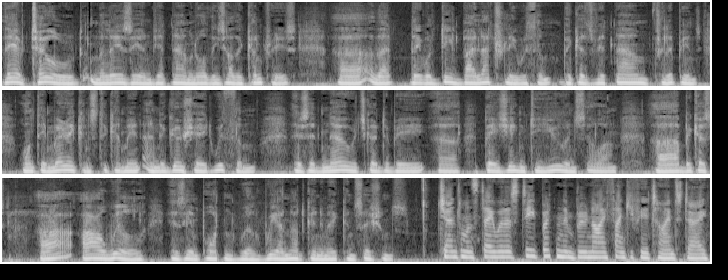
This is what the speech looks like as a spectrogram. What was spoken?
they have told Malaysia and Vietnam and all these other countries uh, that they will deal bilaterally with them because Vietnam, Philippines want the Americans to come in and negotiate with them. They said, no, it's going to be uh, Beijing to you and so on, uh, because our, our will is the important will. We are not going to make concessions. Gentlemen, stay with us. Steve Britton in Brunei, thank you for your time today.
